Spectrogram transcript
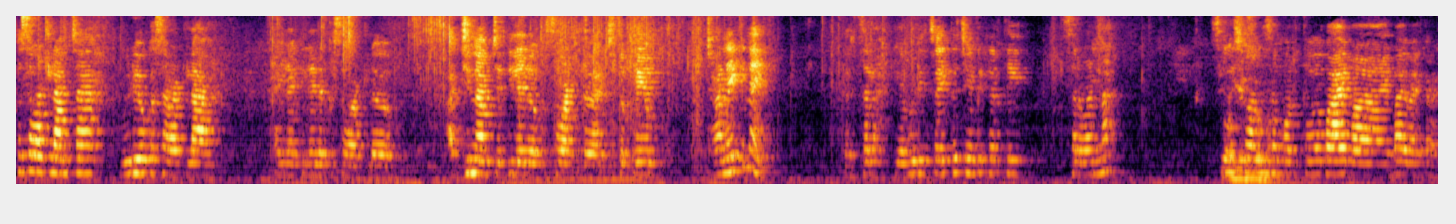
कसं वाटलं आमचा व्हिडिओ कसा वाटला? खायला केलेलं कसं वाटलं? आजीनं आमच्या दिलेलं कसं वाटलं? आजीचं प्रेम छान आहे की नाही? तर चला या व्हिडिओचा इथं चेंड करते सर्वांना. Shri Swami. Samarth. Bye bye. Bye bye करा.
